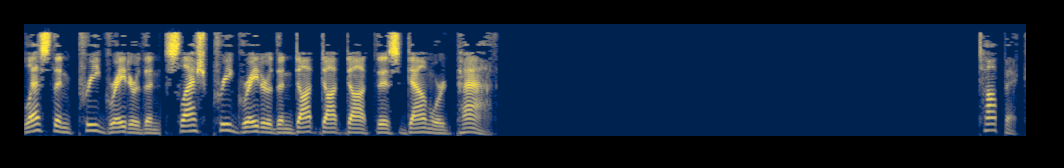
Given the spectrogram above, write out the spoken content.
less than pre greater than slash pre greater than dot dot dot this downward path. Topic.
